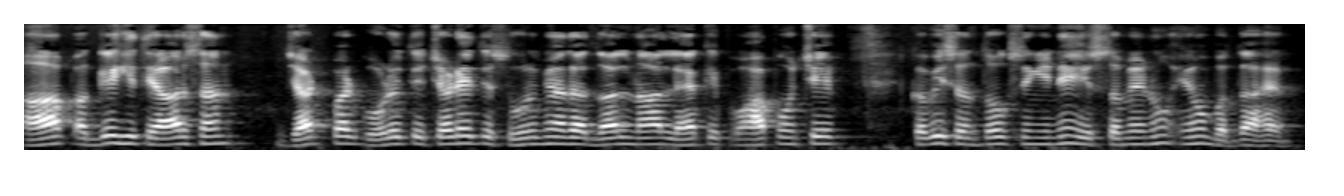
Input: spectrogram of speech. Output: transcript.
ਆਪ ਅੱਗੇ ਹੀ ਤਿਆਰ ਸਨ। ਝਟਪਟ ਘੋੜੇ ਤੇ ਚੜੇ ਤੇ ਸੂਰਮਿਆਂ ਦਾ ਦਲ ਨਾਲ ਲੈ ਕੇ ਆ ਪਹੁੰਚੇ। ਕਵੀ ਸੰਤੋਖ ਸਿੰਘ ਜੀ ਨੇ ਇਸ ਸਮੇਂ ਨੂੰ ਇਉਂ ਬੱਧਾ ਹੈ।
